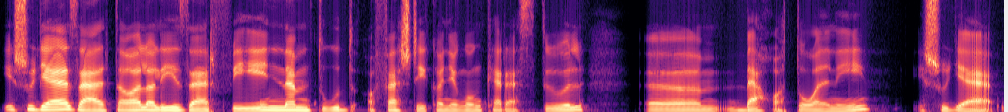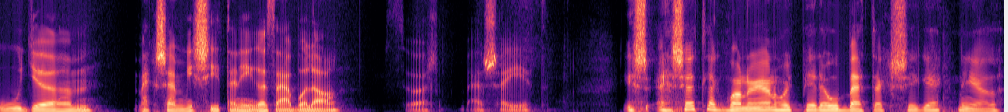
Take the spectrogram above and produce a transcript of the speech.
és ugye ezáltal a lézerfény nem tud a festékanyagon keresztül ö, behatolni, és ugye úgy ö, megsemmisíteni igazából a szőr belsejét. És esetleg van olyan, hogy például betegségeknél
